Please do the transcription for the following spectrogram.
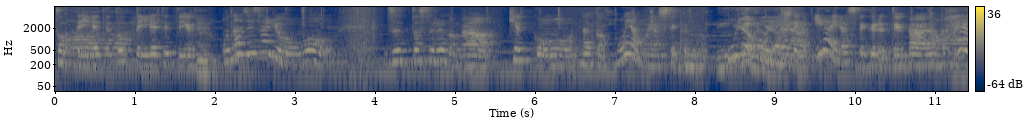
取って入れて取って入れてっていううん。同じ作業をずっとするのが結構なんかモヤモヤしてくるの。もやもやなんしてイライラしてくるっていうかなんか早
